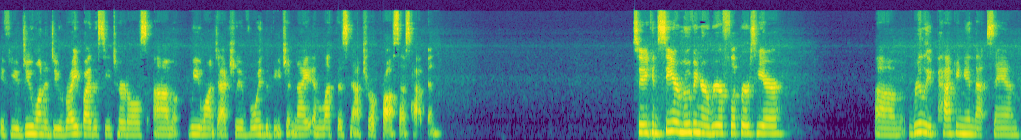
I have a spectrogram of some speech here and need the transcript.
if you do want to do right by the sea turtles, um, we want to actually avoid the beach at night and let this natural process happen. So you can see her moving her rear flippers here um, really packing in that sand.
